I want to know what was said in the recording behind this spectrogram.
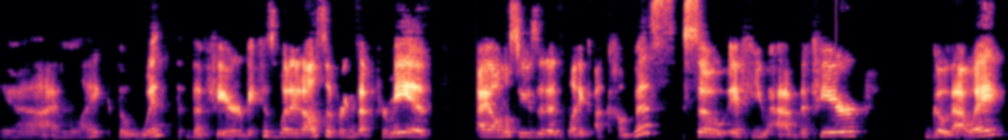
Yeah, I like the with the fear because what it also brings up for me is I almost use it as like a compass. So if you have the fear, go that way.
